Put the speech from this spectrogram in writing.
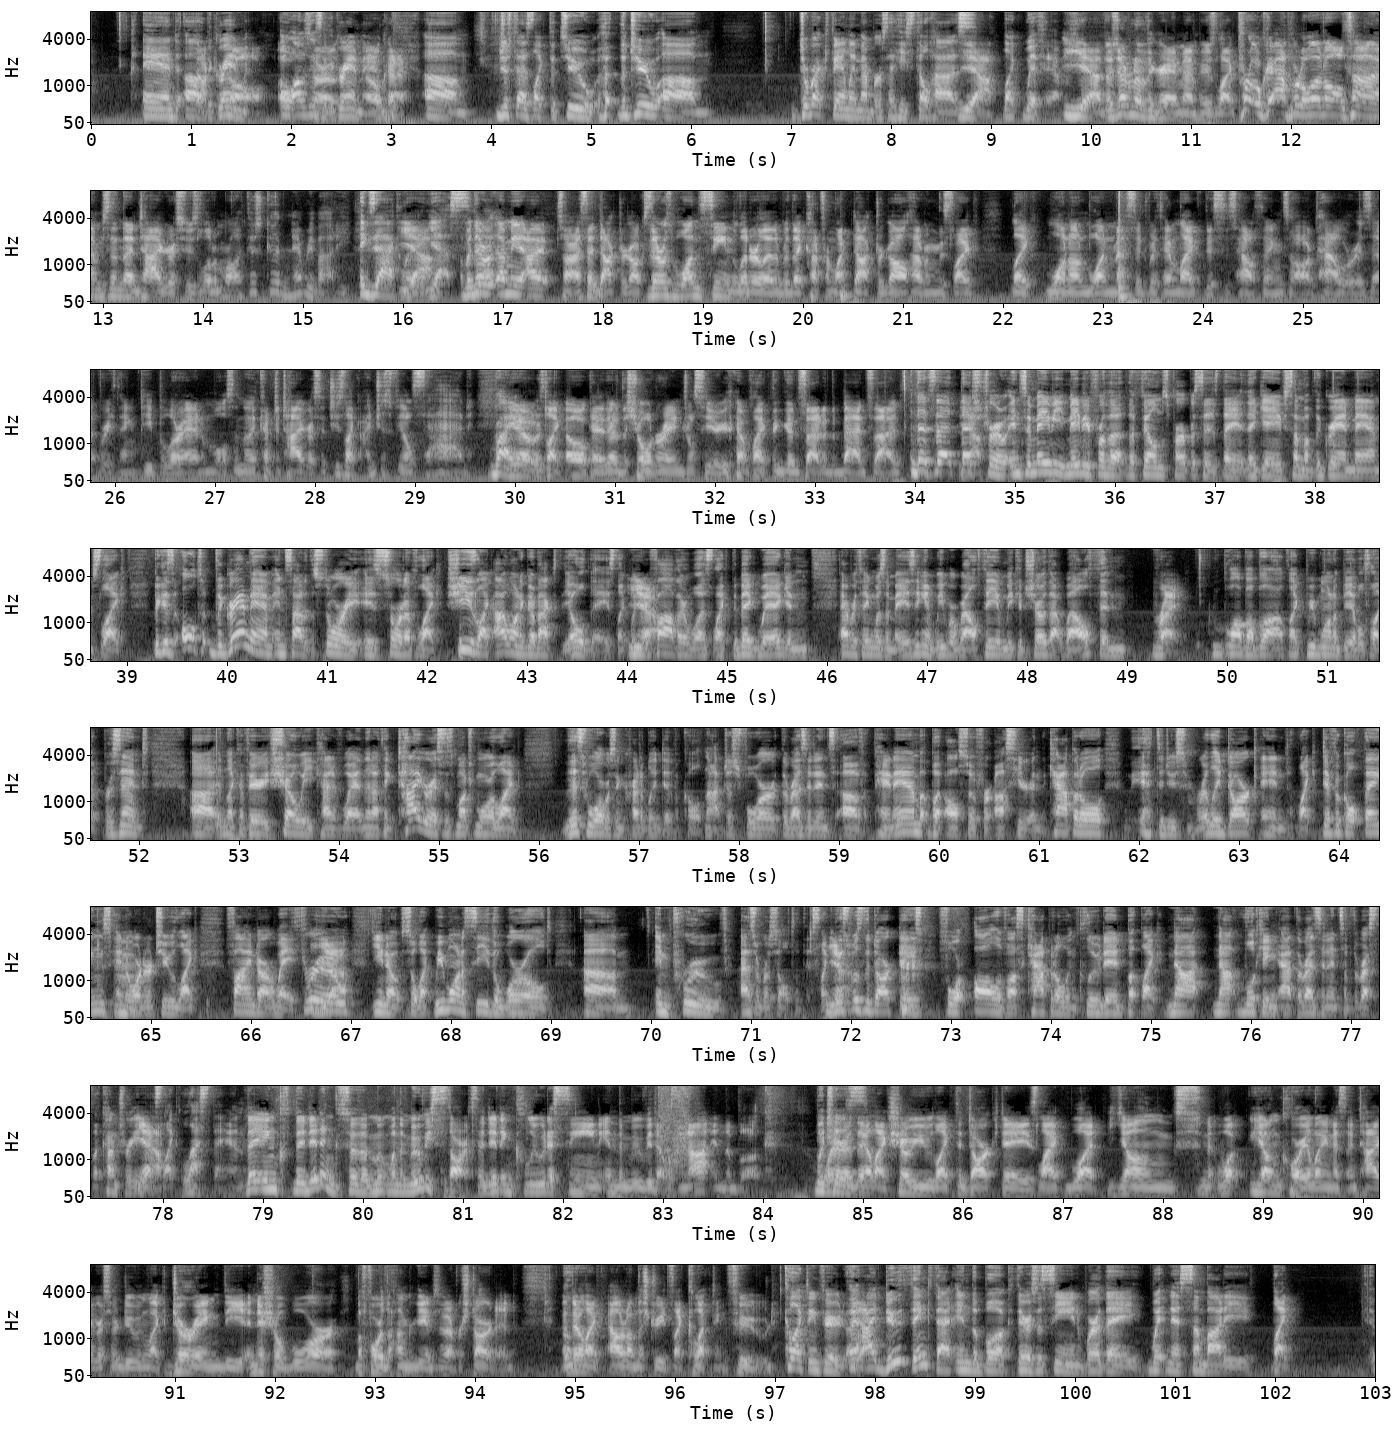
and uh, the Grand. Gall. Oh, I was gonna say Oh, the Grandma'am. okay. Um, just as like the two, the two um, direct family members that he still has, Yeah. like with him. Yeah, there's definitely the Grandma'am who's like pro Capitol at all times, and then Tigris who's a little more like there's good in everybody. Exactly. Yeah. Yes. But there, Yeah. I mean, I sorry, I said Dr. Gall because there was one scene literally where they cut from like Dr. Gall having this like like one-on-one message with him, like this is how things are. Power is everything. People are animals, and then they cut to Tigris, and she's like, I just feel sad. Right. You know, it was like, oh, okay, they're the shoulder angels here. You have like the good side and the bad side. That's that. That's Yeah. true. And so maybe maybe for the the film's purposes, they they gave some of the Grandma'am's like because ult- the Grandma'am inside of the story is sort of like she's like I want to go back to the old days, like when your father was like the big wig and everything was amazing and we were wealthy and we could show that wealth and Right. Blah blah blah. Like we want to be able to like present uh, in like a very showy kind of way. And then I think Tigris is much more like this war was incredibly difficult, not just for the residents of Panem, but also for us here in the Capitol. We had to do some really dark and like difficult things in order to like find our way through. Yeah. You know, so like we want to see the world um, improve as a result of this. Like this was the dark days for all of us, Capitol included, but like not not looking at the residents of the rest of the country Yeah. as like less than. They inc- they did inc- so the when the movie starts, they did include a scene in the movie that was not in the book, Which where is- they like show you like the dark days, like what young what young Coriolanus and Tigris are doing like during the initial war before the Hunger Games have ever started, and they're like out on the streets like collecting food. collecting food. I- I do think that in the book there's a scene where they witness somebody like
